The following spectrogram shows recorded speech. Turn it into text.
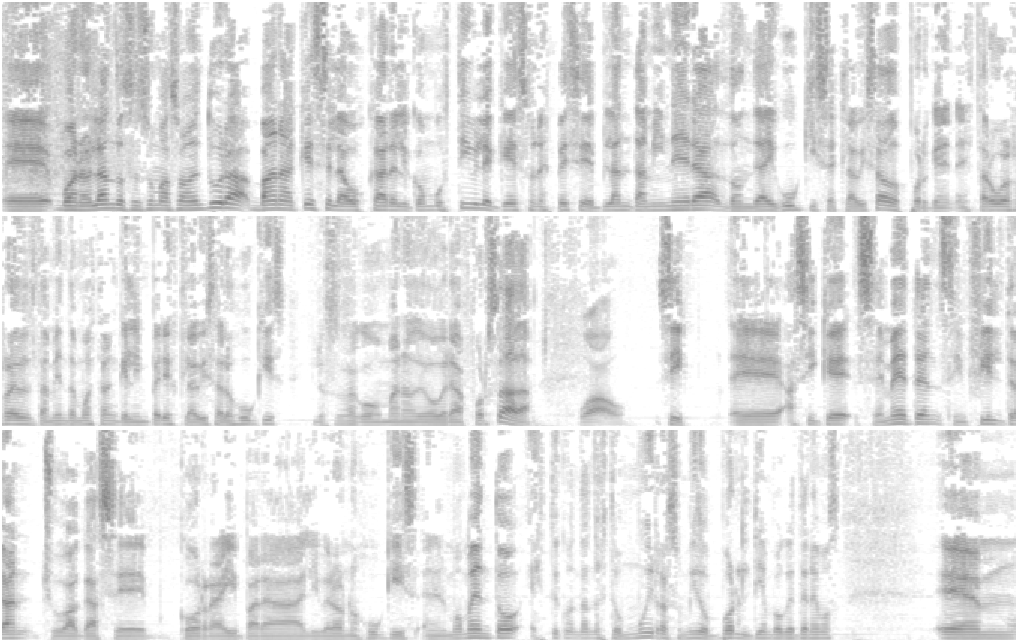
Eh, bueno, Lando se suma a su aventura, van a Kessel a buscar el combustible, que es una especie de planta minera donde hay Wookiees esclavizados, porque en Star Wars Rebels también te muestran que el Imperio esclaviza a los Wookiees y los usa como mano de obra forzada. Wow. Sí, eh, así que se meten, se infiltran, Chewbacca se corre ahí para liberar unos Wookiees en el momento. Estoy contando esto muy resumido por el tiempo que tenemos. Em,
